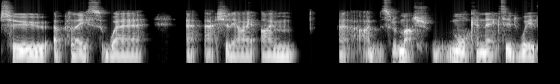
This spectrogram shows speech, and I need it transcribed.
to a place where actually I, I'm I'm sort of much more connected with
